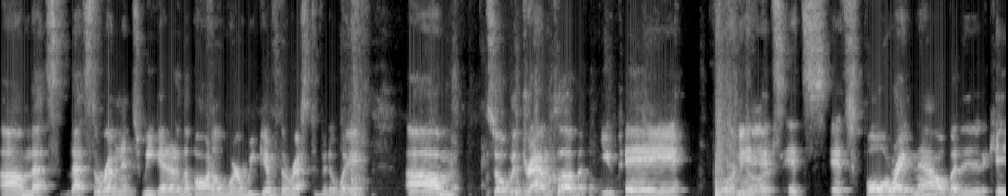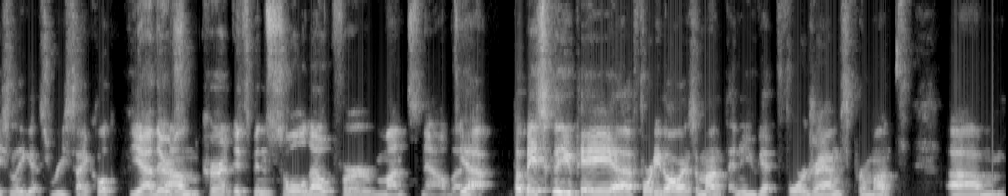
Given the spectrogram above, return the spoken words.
um, that's that's the remnants we get out of the bottle where we give the rest of it away. Um, so with Dram Club, you pay. I mean, it's it's it's full right now, but it occasionally gets recycled. Yeah, there's um, current. It's been sold out for months now, but Yeah, but basically you pay uh, forty dollars a month, and you get four drams per month. Um,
